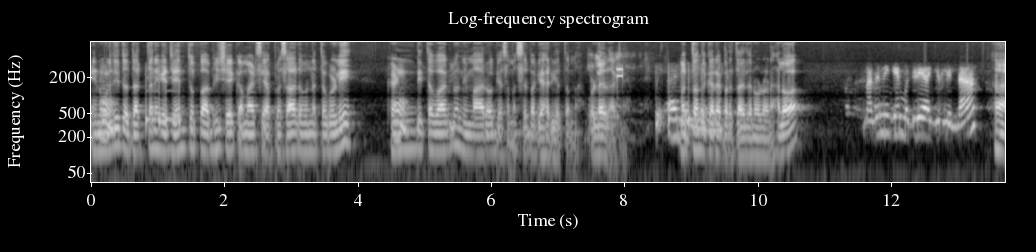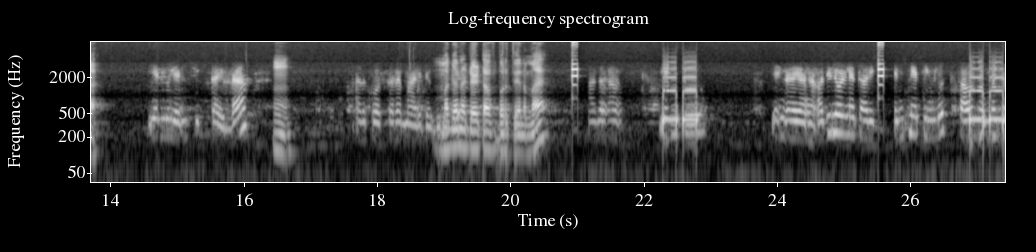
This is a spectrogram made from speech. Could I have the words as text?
ಇನ್ನು ಉಳಿದಿದ್ದು ದತ್ತನಿಗೆ ಜೇನುತುಪ್ಪ ಅಭಿಷೇಕ ಮಾಡಿಸಿ ಆ ಪ್ರಸಾದವನ್ನು ತಗೊಳ್ಳಿ. ಖಂಡಿತವಾಗ್ಲೂ ನಿಮ್ಮ ಆರೋಗ್ಯ ಸಮಸ್ಯೆ ಬಗೆಹರಿಯುತ್ತಮ್ಮ. ಒಳ್ಳೇದಾಗಲಿ. ಮತ್ತೊಂದು ಕರೆ ಬರ್ತಾ ಇದೆ ನೋಡೋಣ. ಹಲೋ? ಮಗನಿಗೆ ಮದುವೆ ಆಗಿರ್ಲಿಲ್ಲ. ಹಾ. ಎಲ್ಲೂ ಎಲ್ಲಿ ಸಿಗ್ತಾ ಇಲ್ಲ. ಹ್ಮ್. ಅದಕ್ಕೋಸ್ಕರ ಮಾಡಿದೆ. ಮಗನ ಡೇಟ್ ಆಫ್ ಬರ್ತ್ ಏನಮ್ಮ? ಎಂಟು ಹದಿನೇಳನೇ ತಾರೀಕು ಎಂಟನೇ ತಿಂಗಳು ಸಾವಿರದ ಒಂಬೈನೂರ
